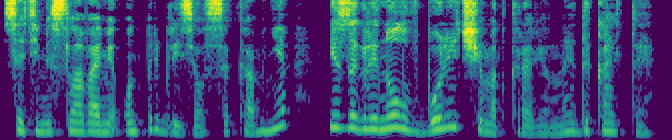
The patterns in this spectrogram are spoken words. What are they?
С этими словами он приблизился ко мне и заглянул в более чем откровенное декольте.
